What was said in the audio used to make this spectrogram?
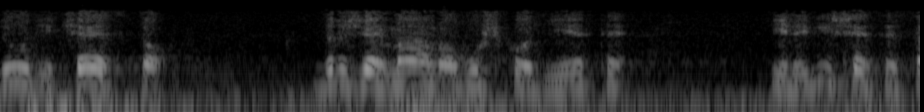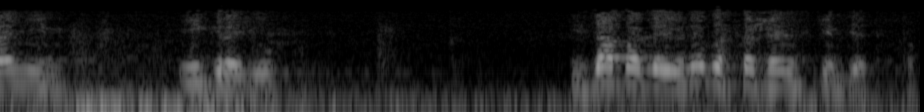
ljudi često drže malo muško dijete ili više se sa njim igraju i zabavljaju nego sa ženskim djetetom.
